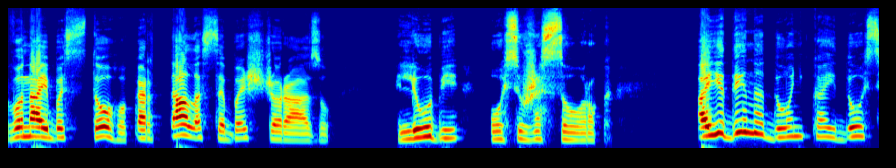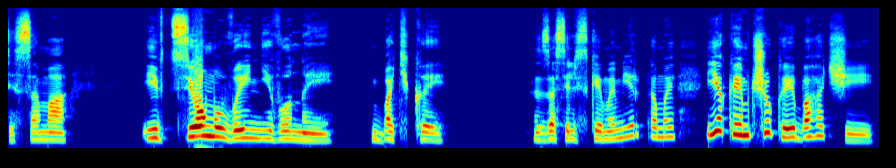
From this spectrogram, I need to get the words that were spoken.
Вона й без того картала себе щоразу. Любі ось уже сорок, а єдина донька й досі сама, і в цьому винні вони, батьки. За сільськими мірками Якимчуки багачі,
